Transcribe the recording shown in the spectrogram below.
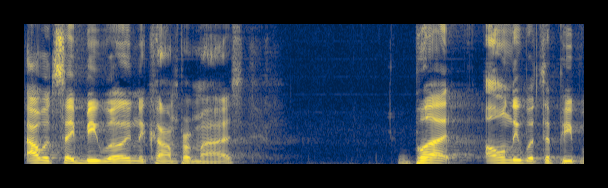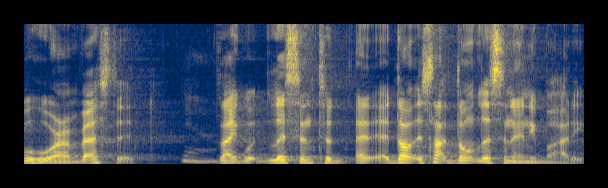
I would say be willing to compromise, but only with the people who are invested. Like, listen to. Uh, uh, don't. It's not. Don't listen to anybody.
